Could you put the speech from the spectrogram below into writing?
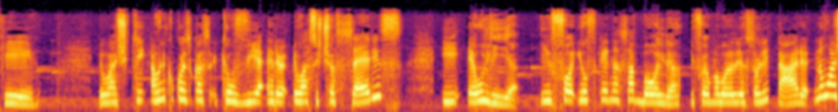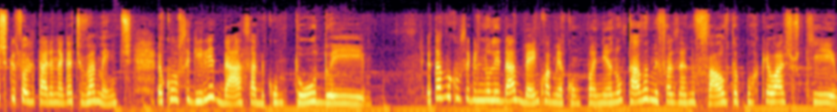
que. Eu acho que a única coisa que eu, que eu via era eu assistia séries e eu lia. E foi, eu fiquei nessa bolha. E foi uma bolha solitária. Não acho que solitária negativamente. Eu consegui lidar, sabe, com tudo e. Eu tava conseguindo lidar bem com a minha companhia, não tava me fazendo falta, porque eu acho que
